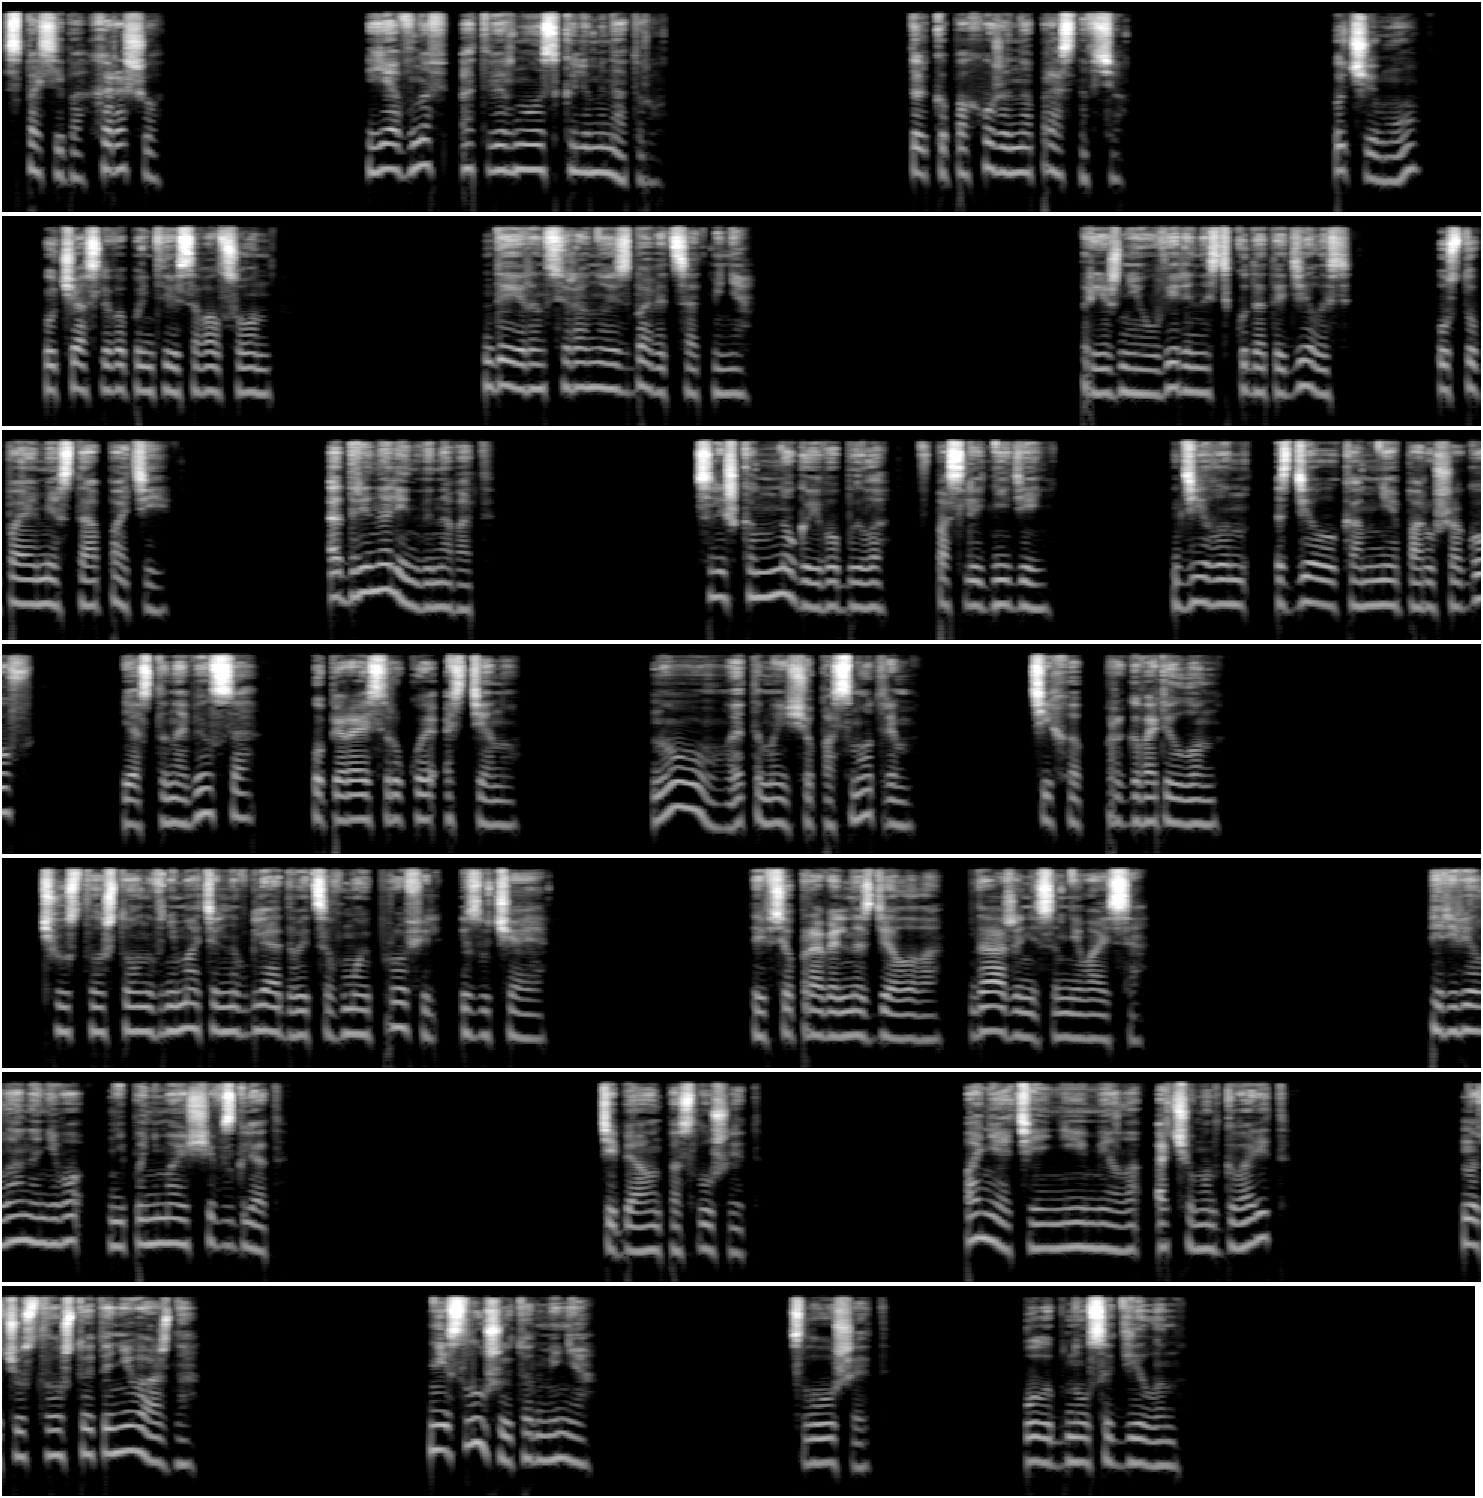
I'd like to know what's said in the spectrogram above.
«Спасибо, хорошо». Я вновь отвернулась к иллюминатору. Только, похоже, напрасно все. «Почему?» — участливо поинтересовался он. Дейрон все равно избавится от меня. Прежняя уверенность куда-то делась, уступая место апатии. Адреналин виноват. Слишком много его было в последний день. Дилан сделал ко мне пару шагов и остановился, упираясь рукой о стену. «Ну, это мы еще посмотрим», — тихо проговорил он. Чувствовал, что он внимательно вглядывается в мой профиль, изучая. «Ты все правильно сделала. Даже не сомневайся. Перевела на него непонимающий взгляд. Тебя он послушает. Понятия не имела, о чем он говорит, но чувствовала, что это не важно. Не слушает он меня. Слушает, улыбнулся Дилан.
